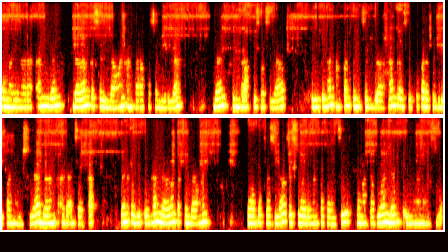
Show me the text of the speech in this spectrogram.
pemeliharaan dan dalam keseimbangan antara kesendirian dan interaksi sosial, kebutuhan akan pencegahan resiko pada kehidupan manusia dalam keadaan sehat, dan kebutuhan dalam perkembangan kelompok sosial sesuai dengan potensi, pengetahuan, dan keinginan manusia.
